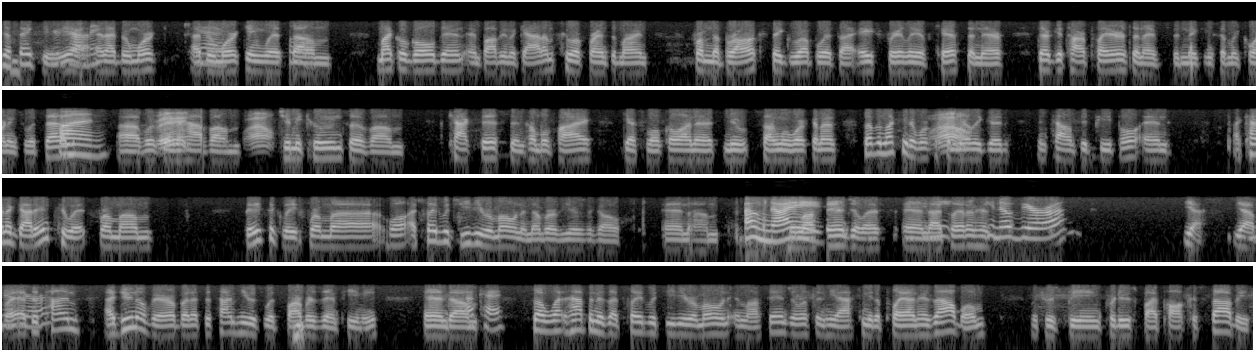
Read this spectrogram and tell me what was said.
Yeah, thank you. You're yeah, drumming? and I've been work. I've Yeah. been working with Cool. um, Michael Golden and Bobby McAdams, who are friends of mine from the Bronx. They grew up with uh, Ace Frehley of Kiss, and they're they're guitar players, and I've been making some recordings with them. Fun. Uh, we're going to have um, Wow. Jimmy Kunes of um, Cactus and Humble Pie guest vocal on a new song we're working on. So I've been lucky to work with some really good and talented people, and I kind of got into it from um, basically from uh, well, I played with Dee Dee Ramone a number of years ago, and um, Oh, nice in. Los Angeles, and I meet- played on his You know Vera? Yes, yeah, You but at the time I do know Vera, but at the time he was with Barbara Zampini, and um, okay. so what happened is I played with Dee Dee Ramone in Los Angeles, and he asked me to play on his album, which was being produced by Paul Kostabi.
